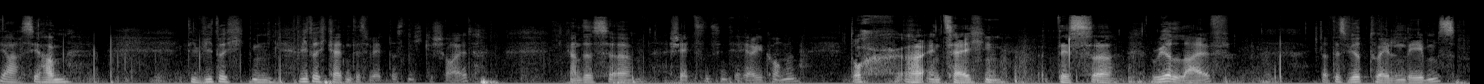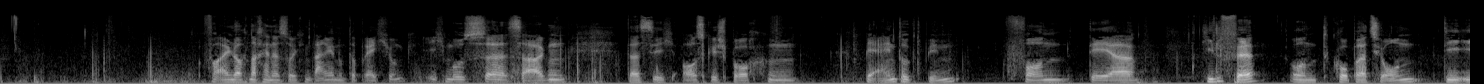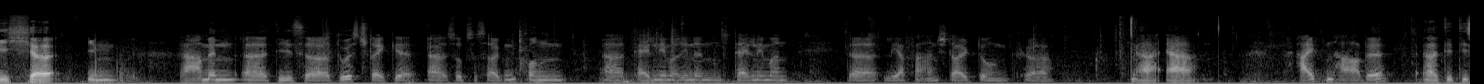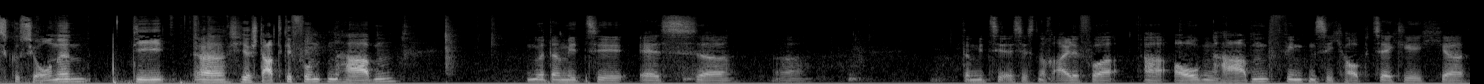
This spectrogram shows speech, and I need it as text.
Ja, Sie haben die Widrigkeiten des Wetters nicht gescheut. Ich kann das äh, schätzen, sind hierher gekommen. Doch äh, ein Zeichen des äh, Real Life, statt des virtuellen Lebens. Vor allem auch nach einer solchen langen Unterbrechung. Ich muss äh, sagen, dass ich ausgesprochen beeindruckt bin von der Hilfe und Kooperation, die ich äh, im Rahmen äh, dieser Durststrecke äh, sozusagen von äh, Teilnehmerinnen und Teilnehmern der Lehrveranstaltung äh, äh, erhalten habe. die Diskussionen, die hier stattgefunden haben, nur damit Sie es damit Sie es jetzt noch alle vor Augen haben, finden sich hauptsächlich äh,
